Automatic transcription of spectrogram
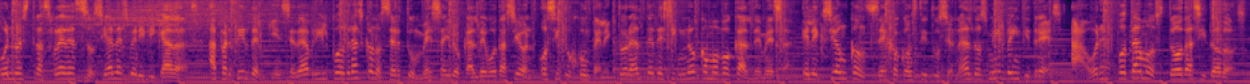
o en nuestras redes sociales verificadas. A partir del 15 de abril podrás conocer tu mesa y local de votación o si tu junta electoral te designó como vocal de mesa. Elección Consejo Constitucional 2023. Ahora votamos todas y todos.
